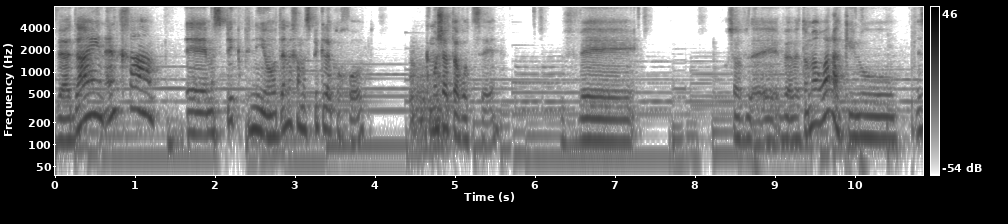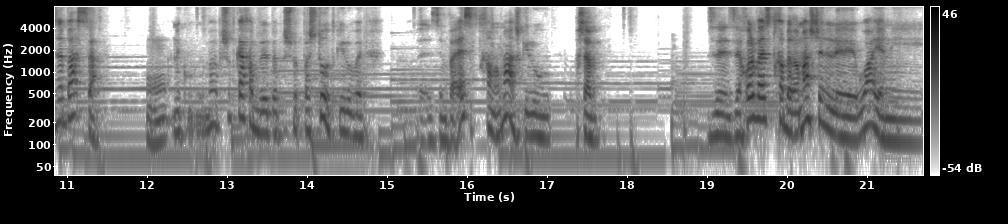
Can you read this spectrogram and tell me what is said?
ועדיין אין לך מספיק פניות, אין לך מספיק לקוחות, כמו שאתה רוצה, ו... עכשיו, ואתה אומר, וואלה, כאילו, איזה באסה. Mm-hmm. פשוט ככה, בפשטות, כאילו, וזה מבאס אותך ממש, כאילו, עכשיו, זה, זה יכול לבאס אותך ברמה של, וואי, אני...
